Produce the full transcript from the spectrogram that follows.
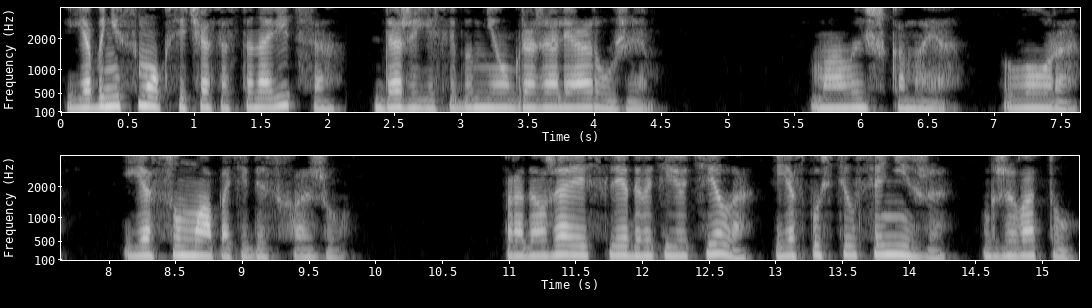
Я бы не смог сейчас остановиться, даже если бы мне угрожали оружием. «Малышка моя, Лора, я с ума по тебе схожу!» Продолжая исследовать ее тело, я спустился ниже, к животу,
